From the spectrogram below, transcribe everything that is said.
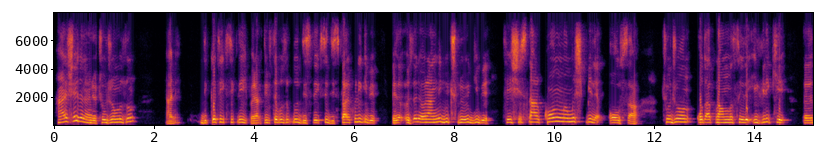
her şeyden önce çocuğumuzun yani dikkat eksikliği, hiperaktivite bozukluğu, disleksi, diskalkuli gibi özel öğrenme güçlüğü gibi teşhisler konmamış bile olsa çocuğun odaklanmasıyla ilgili ki e,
